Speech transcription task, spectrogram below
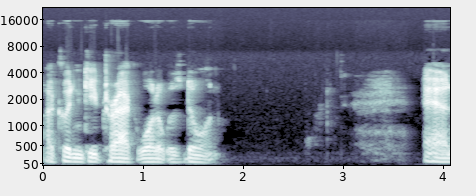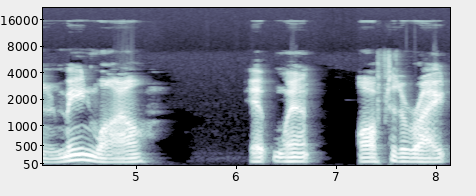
I couldn't keep track of what it was doing. And meanwhile, it went off to the right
